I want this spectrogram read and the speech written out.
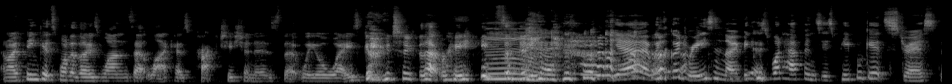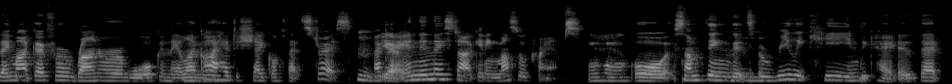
and I think it's one of those ones that, like, as practitioners, that we always go to for that reason. Mm. yeah, with good reason though, because what happens is people get stressed. They might go for a run or a walk, and they're like, Mm. "Oh, I had to shake off that stress." Mm. Okay, Yeah. and then they start getting muscle cramps Mhm. or something that's Mm. a really key indicator that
